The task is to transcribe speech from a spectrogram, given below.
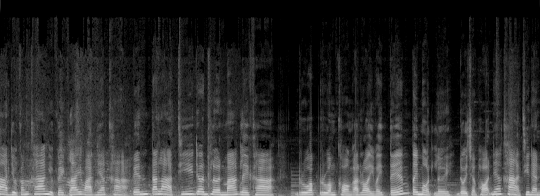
ลาดอยู่ข้างๆ อยู่ใกล้ๆวัดเนี่ยค่ะ เป็นตลาดที่เดินเพลินมากเลยค่ะ รวบรวมของอร่อยไว้เต็มไปหมดเลย โดยเฉพาะเนี่ยค่ะ ที่แนน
